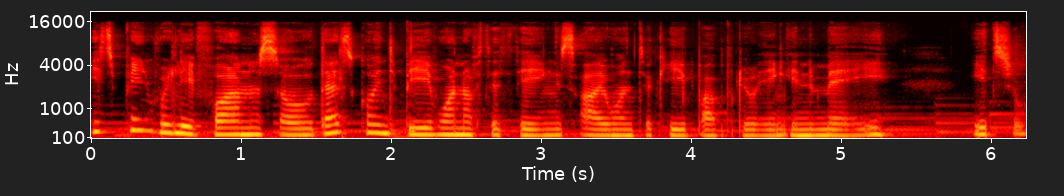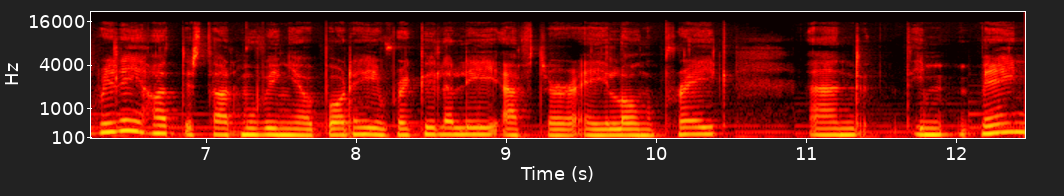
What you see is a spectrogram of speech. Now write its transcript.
it's been really fun so that's going to be one of the things I want to keep up doing in May. It's really hard to start moving your body regularly after a long break, and the main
